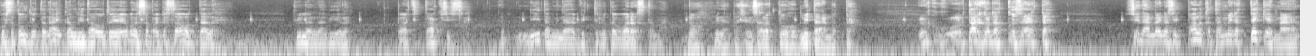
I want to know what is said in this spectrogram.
Musta tuntuu, että näin kalliita autoja ei monessa paikassa ole täällä kylällä vielä, paitsi taksissa. Ja niitä minä en vitti ruveta varastamaan. No, minäpä sen sano tuohon mitään, mutta Tarkoitatko sä, että sinä meinasit palkata meidät tekemään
